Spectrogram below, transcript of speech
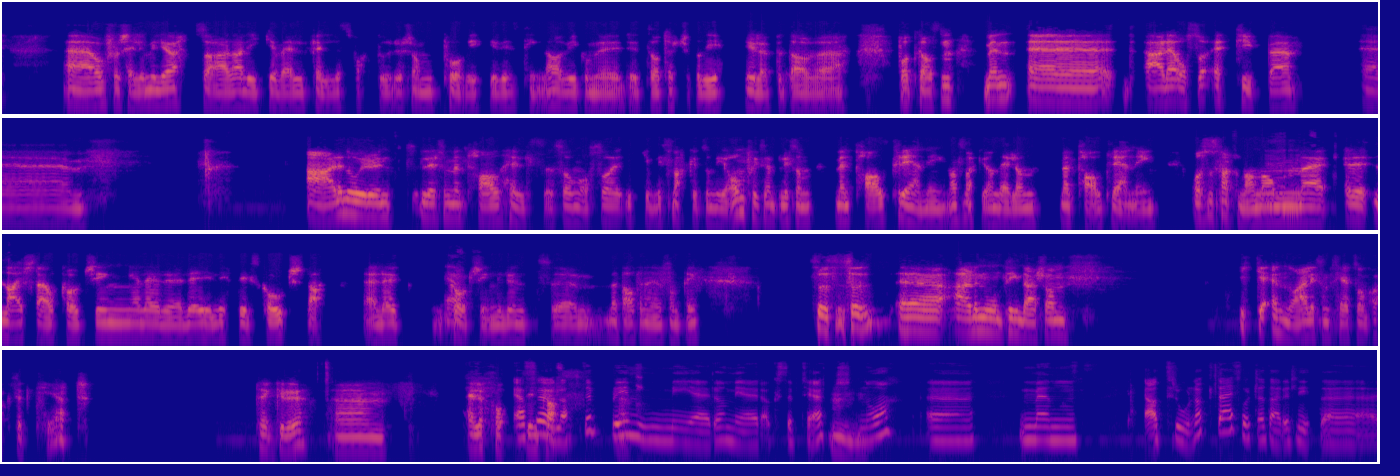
Eh, og forskjellig miljø, så er det allikevel felles faktorer som påvirker disse tingene. og Vi kommer til å touche på de i løpet av eh, podkasten. Men eh, er det også et type eh, Er det noe rundt liksom, mental helse som også ikke blir snakket så mye om? F.eks. Liksom, mental trening. Man snakker jo en del om mental trening og så snakker man om mm. eh, lifestyle coaching eller, eller livsstilscoach, da. Eller coaching rundt eh, mental trening og sånne ting. Så, så, så eh, er det noen ting der som ikke ennå er liksom helt sånn akseptert, tenker du? Um, eller fått Jeg din plass? Jeg føler at det blir mer og mer akseptert mm. nå. Eh, men jeg tror nok det fortsatt er et lite,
